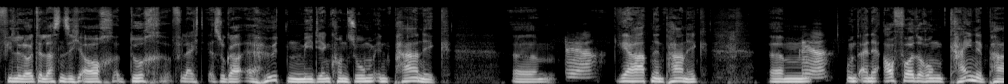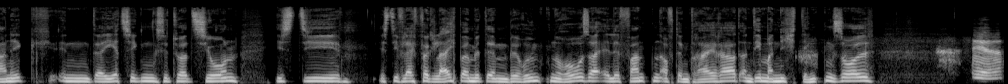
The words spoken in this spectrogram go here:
viele Leute lassen sich auch durch vielleicht sogar erhöhten Medienkonsum in Panik ähm, ja. geraten in Panik. Ähm, ja. Und eine Aufforderung, keine Panik in der jetzigen Situation, ist die, ist die vielleicht vergleichbar mit dem berühmten rosa Elefanten auf dem Dreirad, an dem man nicht denken soll? Ja.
